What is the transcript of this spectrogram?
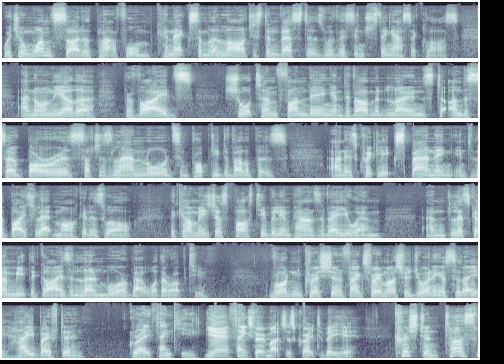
which on one side of the platform connects some of the largest investors with this interesting asset class, and on the other provides short-term funding and development loans to underserved borrowers such as landlords and property developers, and is quickly expanding into the buy-to-let market as well. The company's just passed 2 billion pounds of AUM, and let's go and meet the guys and learn more about what they're up to. Rod and Christian, thanks very much for joining us today. How are you both doing? Great, thank you. Yeah, thanks very much. It's great to be here. Christian, tell us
